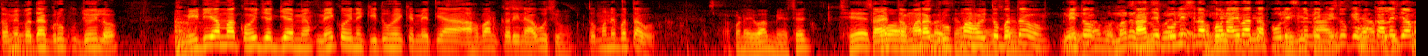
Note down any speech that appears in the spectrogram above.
તમે બધા ગ્રુપ જોઈ લો. મીડિયામાં કોઈ જગ્યાએ મેં- કોઈને કીધું હોય કે મેં ત્યાં આહવાન કરીને આવું છું તો મને બતાવો. પણ એવા મેસેજ સાહેબ તમારા ગ્રુપમાં હોય તો બતાવો. સાંજે પોલીસ ફોન આવ્યા હતા. પોલીસ મેં કીધું કે હું કાલે જાઉં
